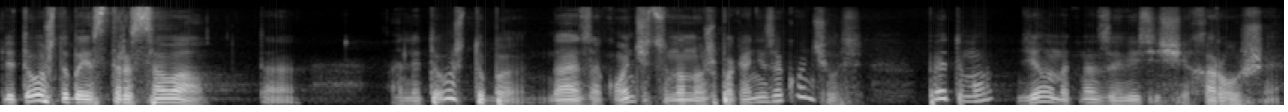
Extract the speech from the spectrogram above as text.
для того, чтобы я стрессовал, да, а для того, чтобы да, закончиться, но оно же пока не закончилось. Поэтому делаем от нас зависящее хорошее.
